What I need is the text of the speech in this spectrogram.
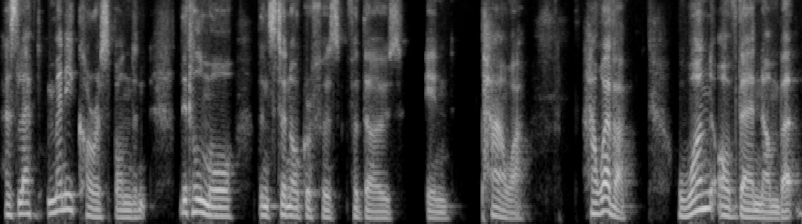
has left many correspondents little more than stenographers for those in power. However, one of their number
